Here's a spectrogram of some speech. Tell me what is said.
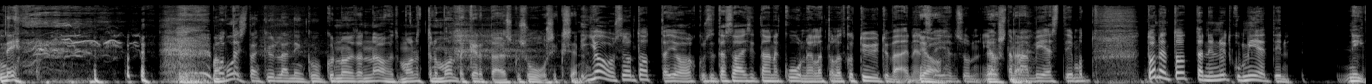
Niin. Mä muistan kyllä, niin kun, kun noita on nauhoitettu, mä oon ottanut monta kertaa joskus uusiksi sen. Joo, se on totta joo, kun sitä saisit aina kuunnella, että oletko tyytyväinen Joo, siihen sun jättämään viestiin. Mutta toden totta, niin nyt kun mietin, niin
